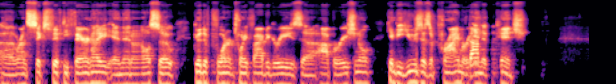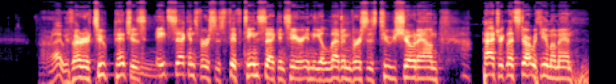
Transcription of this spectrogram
uh, around 650 Fahrenheit, and then also good to 425 degrees uh, operational. Can be used as a primer Stop. in a pinch. All right, we've heard our two pinches, eight seconds versus 15 seconds here in the 11 versus 2 showdown. Patrick, let's start with you, my man.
